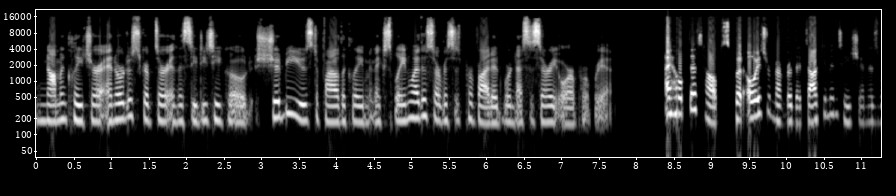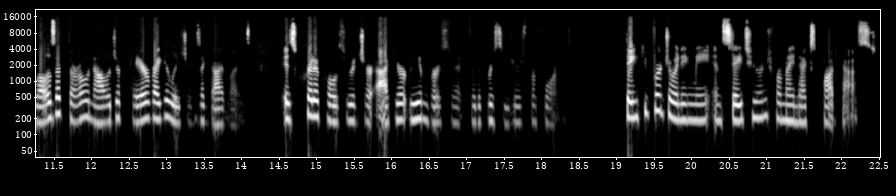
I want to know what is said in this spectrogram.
nomenclature and or descriptor in the CDT code should be used to file the claim and explain why the services provided were necessary or appropriate. I hope this helps, but always remember that documentation, as well as a thorough knowledge of payer regulations and guidelines, is critical to ensure accurate reimbursement for the procedures performed. Thank you for joining me and stay tuned for my next podcast.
